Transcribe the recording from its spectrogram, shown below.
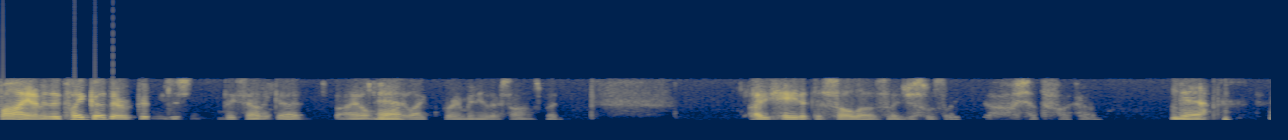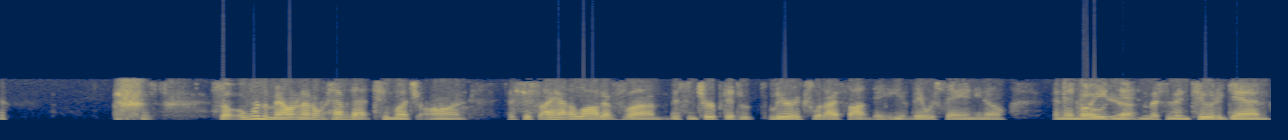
fine. I mean, they played good. They were good musicians. They sounded good. I don't Yeah. really like very many of their songs, but I hated the solos. I just was like, oh, shut the fuck up. Yeah. So over the mountain, I don't have that too much on. It's just I had a lot of uh, misinterpreted l- lyrics, what I thought they they were saying, you know, and then Oh, reading yeah. it and listening to it again.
